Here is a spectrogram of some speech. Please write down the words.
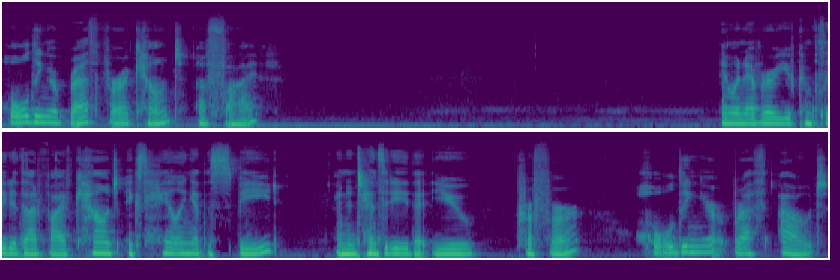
holding your breath for a count of five. And whenever you've completed that five count, exhaling at the speed and intensity that you prefer, holding your breath out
